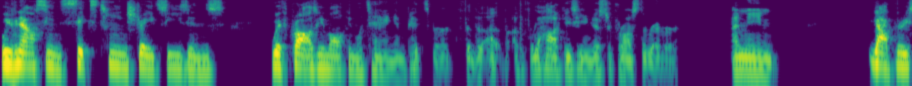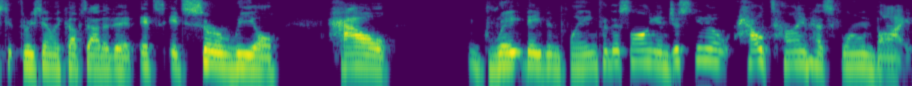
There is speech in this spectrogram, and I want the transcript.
We've now seen 16 straight seasons with Crosby, Malkin, Letang in Pittsburgh for the uh, for the hockey team just across the river. I mean, got three three Stanley Cups out of it. It's it's surreal how great they've been playing for this long and just, you know, how time has flown by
